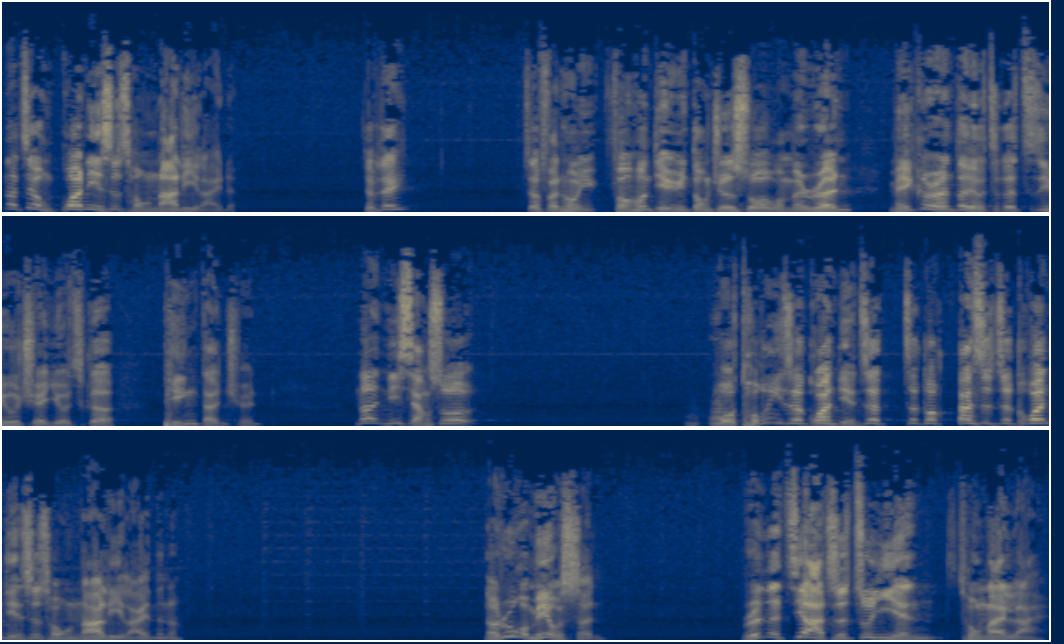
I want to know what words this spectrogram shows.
那这种观念是从哪里来的？对不对？这粉红粉红点运动就是说，我们人每个人都有这个自由权，有这个平等权。那你想说，我同意这个观点，这这个，但是这个观点是从哪里来的呢？那如果没有神，人的价值尊严从哪里来？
